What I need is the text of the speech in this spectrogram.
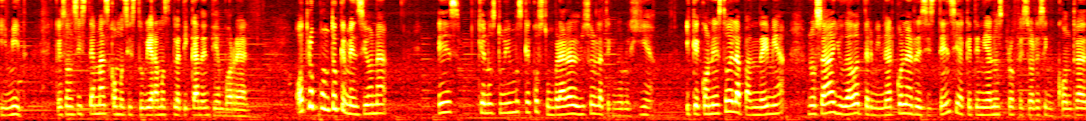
y Meet, que son sistemas como si estuviéramos platicando en tiempo real. Otro punto que menciona es que nos tuvimos que acostumbrar al uso de la tecnología y que con esto de la pandemia nos ha ayudado a terminar con la resistencia que tenían los profesores en contra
